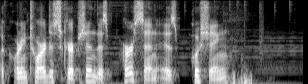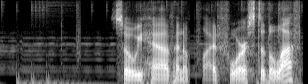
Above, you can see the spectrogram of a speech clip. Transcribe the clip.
According to our description, this person is pushing. So we have an applied force to the left.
